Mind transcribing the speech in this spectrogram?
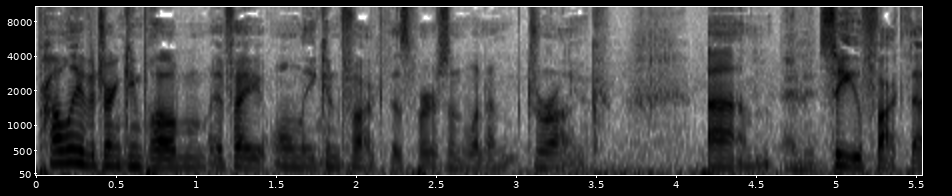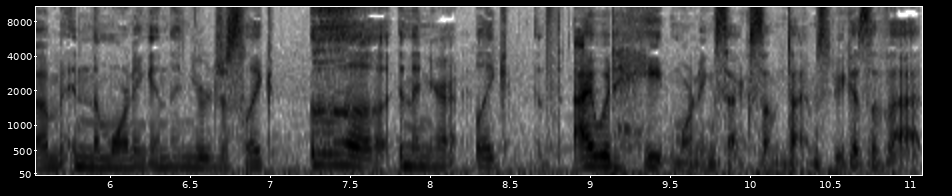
probably have a drinking problem if I only can fuck this person when I'm drunk. Um, And it- so you fuck them in the morning, and then you're just like, ugh, and then you're like, I would hate morning sex sometimes because of that.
